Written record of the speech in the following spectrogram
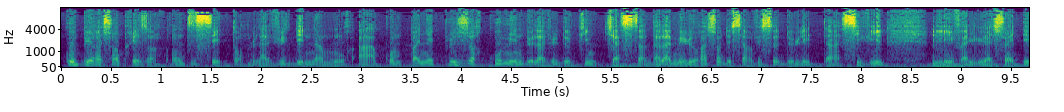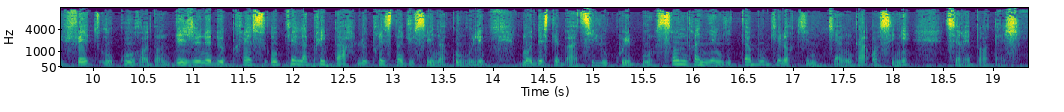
Coopération présent en 17 ans, la ville de Namur a accompagné plusieurs communes de la ville de Kinshasa dans l'amélioration des services de l'État civil. L'évaluation a été faite au cours d'un déjeuner de presse auquel a pris part le président du Sénat congolais, Modeste Bati Lukwebo. Sandra Nyangi Tabou Gelorkin Pianga ont signé ces reportages.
